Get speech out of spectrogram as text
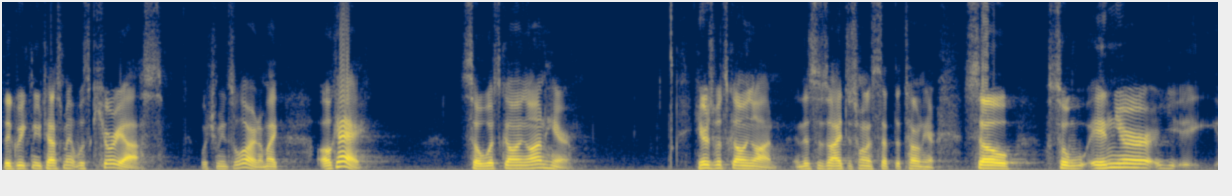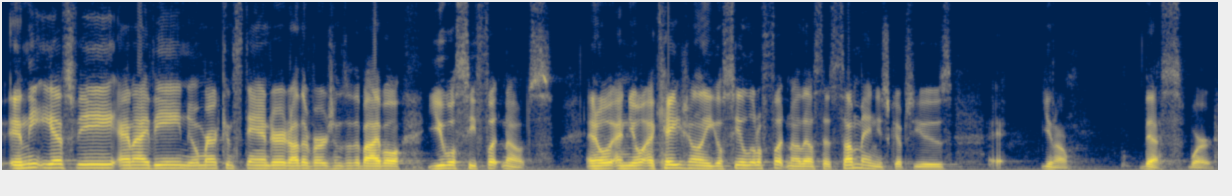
the Greek New Testament was kurios, which means Lord. I'm like, okay, so what's going on here? Here's what's going on. And this is, I just want to set the tone here. So, so in your, in the ESV, NIV, New American Standard, other versions of the Bible, you will see footnotes. And, and you'll occasionally you'll see a little footnote that says some manuscripts use, eh, you know, this word.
